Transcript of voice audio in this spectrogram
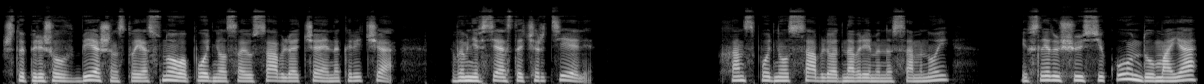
что перешел в бешенство, я снова поднял свою саблю, отчаянно крича. «Вы мне все осточертели!» Ханс поднял саблю одновременно со мной — и в следующую секунду моя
